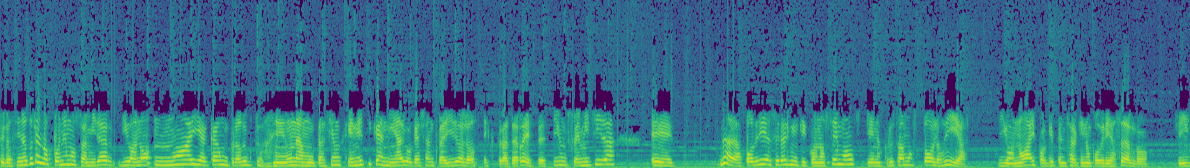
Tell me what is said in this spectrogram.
pero si nosotros nos ponemos a mirar, digo, no, no hay acá un producto de una mutación genética ni algo que hayan traído los extraterrestres. Si un femicida, eh, nada, podría ser alguien que conocemos, que nos cruzamos todos los días. Digo, no hay por qué pensar que no podría hacerlo, ¿sí?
